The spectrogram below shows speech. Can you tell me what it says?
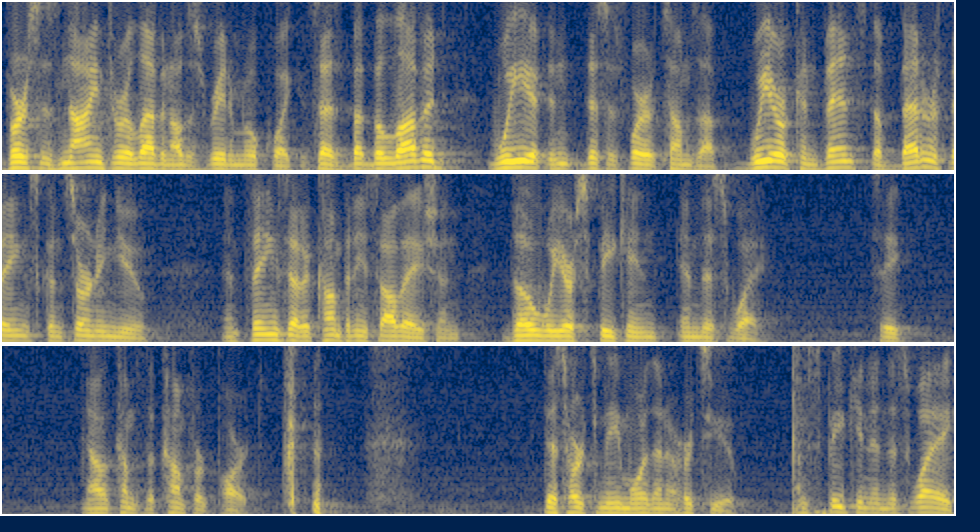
verses 9 through 11, I'll just read them real quick. It says, But beloved, we, and this is where it sums up, we are convinced of better things concerning you and things that accompany salvation, though we are speaking in this way. See, now comes the comfort part. this hurts me more than it hurts you. I'm speaking in this way,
